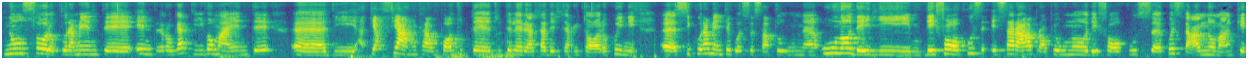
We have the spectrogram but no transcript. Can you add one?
non solo puramente ente erogativo, ma ente eh, di, che affianca un po' tutte, tutte, le realtà del territorio. Quindi eh, sicuramente questo è stato un, uno degli, dei focus e sarà proprio uno dei focus quest'anno, ma anche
